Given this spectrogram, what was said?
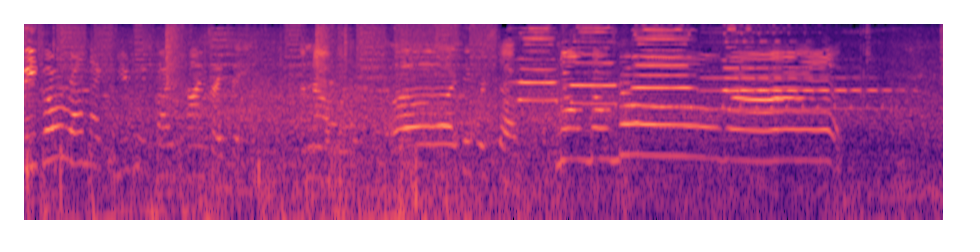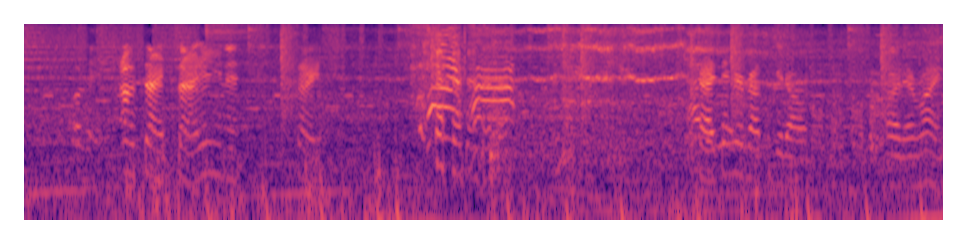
We go around like usually five times, I think. And now, uh, I think we're stuck. No, no, no! Okay. Oh, sorry, sorry. I didn't mean to. Sorry. okay, I think we're about to get out. Oh, never mind.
